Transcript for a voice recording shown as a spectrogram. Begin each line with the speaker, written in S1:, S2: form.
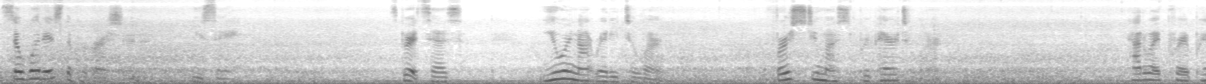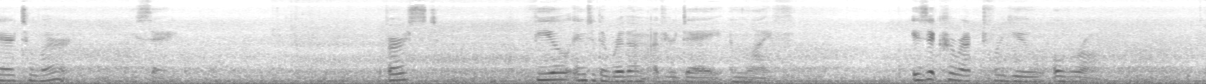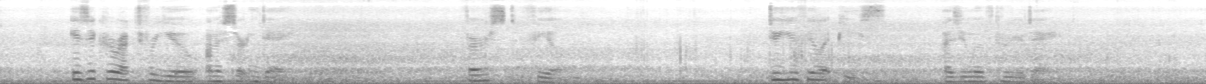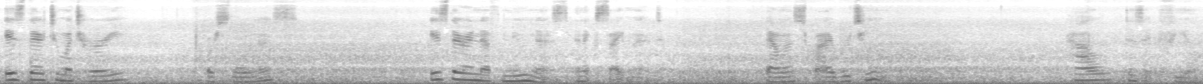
S1: So, what is the progression, you say? Spirit says, You are not ready to learn. First, you must prepare to learn. How do I prepare to learn? You say. First, feel into the rhythm of your day and life. Is it correct for you overall? Is it correct for you on a certain day? First, feel. Do you feel at peace as you move through your day? Is there too much hurry or slowness? Is there enough newness and excitement balanced by routine? How does it feel?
